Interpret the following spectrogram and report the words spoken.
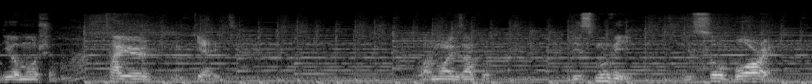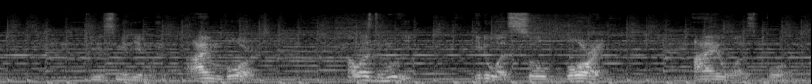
the emotion. Tired, you get it. One more example. This movie is so boring. Gives me the emotion. I'm bored. How was the movie? It was so boring. I was bored.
